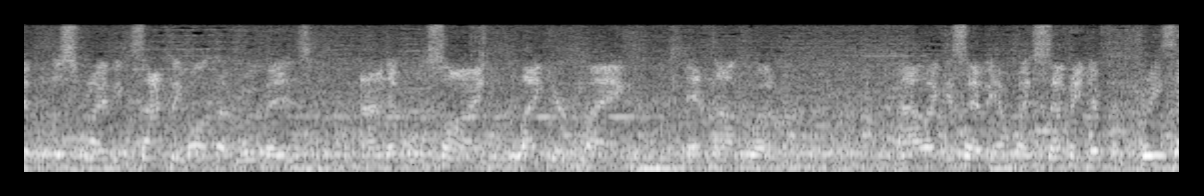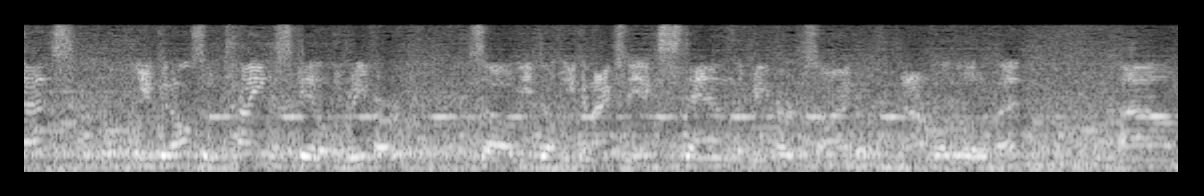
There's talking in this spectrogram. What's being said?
It will describe exactly what that room is, and it will sound like you're playing in that room. Uh, like I said, we have about 70 different presets. You can also time scale the reverb, so you you can actually extend the reverb sound or narrow it a little bit. Um,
